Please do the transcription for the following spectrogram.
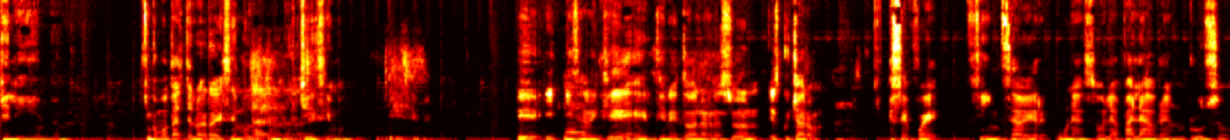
Qué lindo. Como tal, te lo agradecemos muchísimo. Eh, y, sabe qué, eh, tiene toda la razón. Escucharon, se fue sin saber una sola palabra en ruso.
